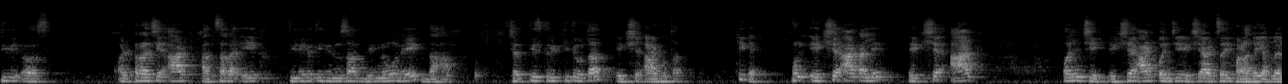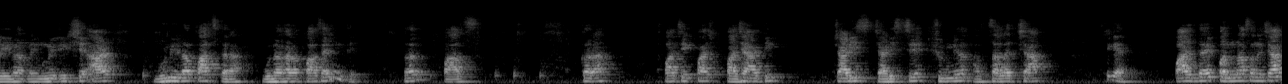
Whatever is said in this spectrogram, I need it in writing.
ती अठराचे आठ हातचाला एक तीन एक तीन सात तीन नऊ एक दहा. छत्तीस त्रिक किती होतात? एकशे आठ होतात. ठीक आहे. मग एकशे आठ आले. एकशे आठ पंचे. एकशे आठ पंचे एकशे आठचाही फाळा काही आपल्याला येणार नाही. म्हणून एकशे आठ गुणीला पाच करा. गुणाकारात पाच आहे ना ते तर पाच करा. पाच एक पाच. पाच आठ एक. चाळीस. चाळीसचे शून्य. हातचाला चार. ठीक आहे. पाच दहा पन्नास आणि चार.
